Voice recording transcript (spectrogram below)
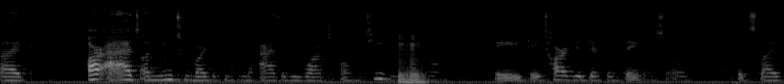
Like our ads on YouTube are different from the ads that we watch on TV. You Mhm. know, they they target different things. So it's like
